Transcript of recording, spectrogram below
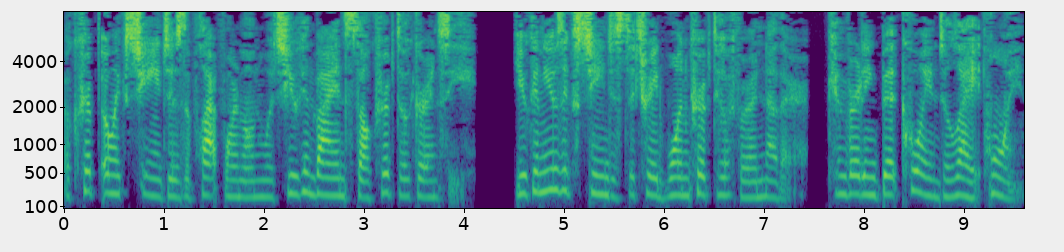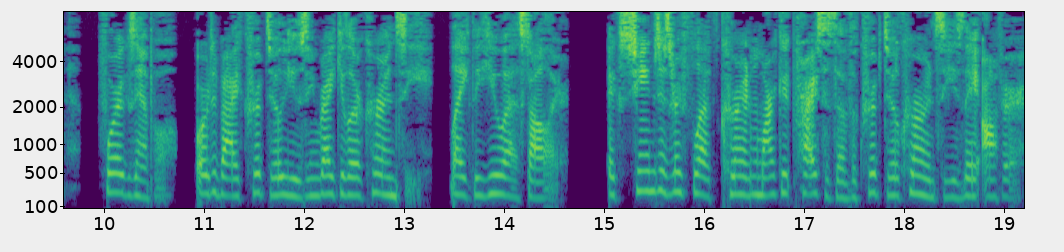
A crypto exchange is a platform on which you can buy and sell cryptocurrency. You can use exchanges to trade one crypto for another, converting Bitcoin to Litecoin, for example, or to buy crypto using regular currency, like the US dollar. Exchanges reflect current market prices of the cryptocurrencies they offer.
